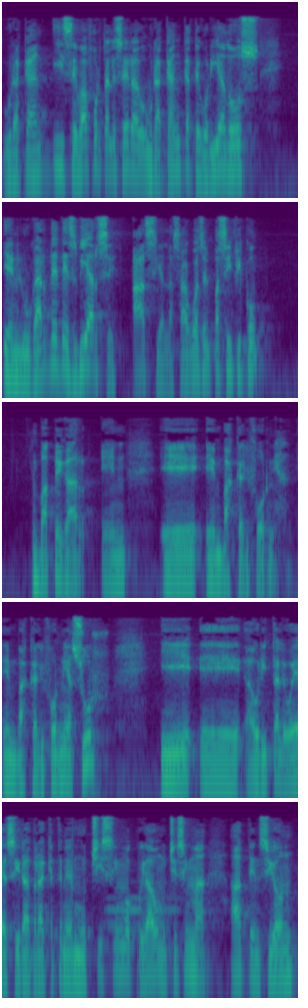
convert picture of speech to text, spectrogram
huracán y se va a fortalecer a huracán categoría 2 y en lugar de desviarse hacia las aguas del Pacífico, va a pegar en, eh, en Baja California, en Baja California Sur. Y eh, ahorita le voy a decir, habrá que tener muchísimo cuidado, muchísima atención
